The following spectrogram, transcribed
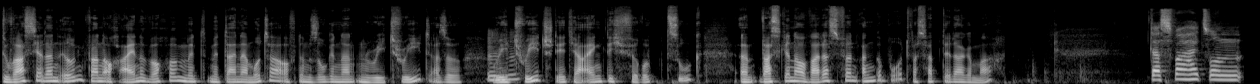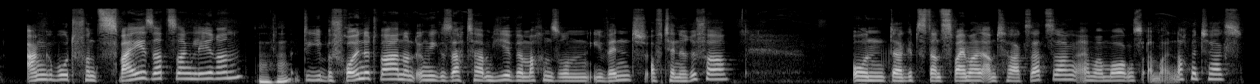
Du warst ja dann irgendwann auch eine Woche mit, mit deiner Mutter auf einem sogenannten Retreat. Also mhm. Retreat steht ja eigentlich für Rückzug. Ähm, was genau war das für ein Angebot? Was habt ihr da gemacht? Das war halt so ein Angebot von zwei Satzanglehrern, mhm. die befreundet waren und irgendwie gesagt haben, hier, wir machen so ein Event auf Teneriffa. Und da gibt es dann zweimal am Tag Satzang, einmal morgens, einmal nachmittags.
